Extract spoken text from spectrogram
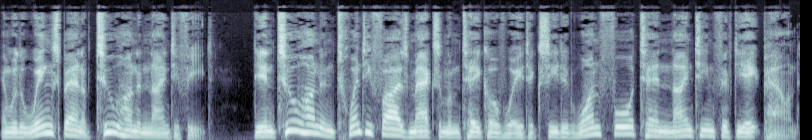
and with a wingspan of 290 feet. The An-225's maximum takeoff weight exceeded 1410-1958 pound,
